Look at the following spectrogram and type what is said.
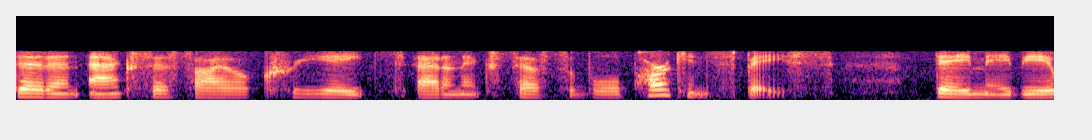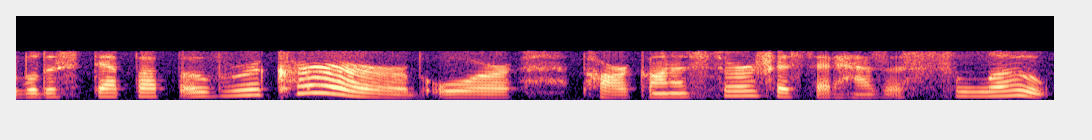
that an access aisle creates at an accessible parking space. They may be able to step up over a curb or park on a surface that has a slope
